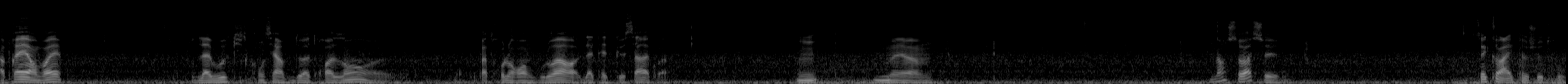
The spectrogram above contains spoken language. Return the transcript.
Après, en vrai, pour de la bouffe qui se conserve 2 à 3 ans, euh, on peut pas trop leur en vouloir de la tête que ça, quoi. Mm. Mais. euh, Non, ça va, c'est. C'est correct, je trouve.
